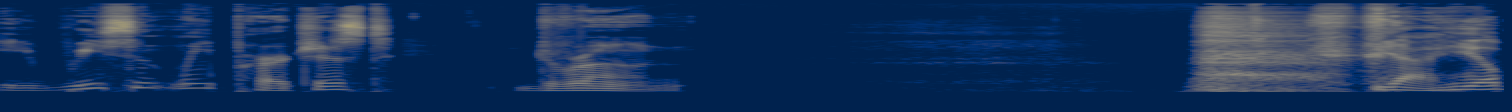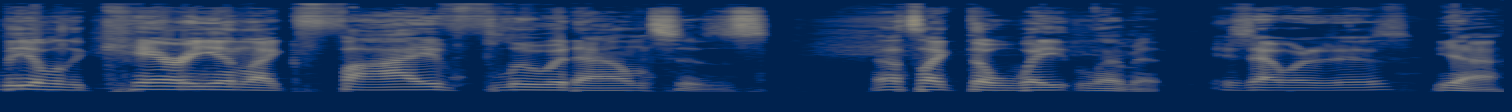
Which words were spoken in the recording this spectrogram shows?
a recently purchased drone. Yeah, he'll be able to carry in like five fluid ounces. That's like the weight limit. Is that what it is? Yeah.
